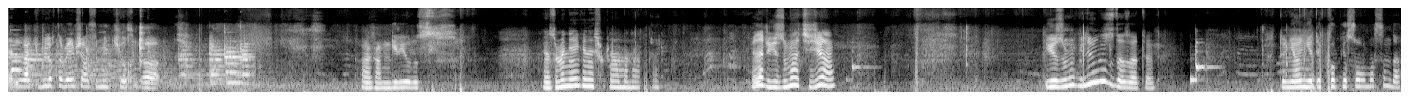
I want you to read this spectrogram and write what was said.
E, Lucky Block'ta benim şansım hiç yok ya. Bakalım giriyoruz. Yüzüme niye güneş vuruyor amına koyayım? Beyler yüzümü açacağım. Yüzümü biliyorsunuz da zaten. Dünyanın yedek kopyası olmasın da.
